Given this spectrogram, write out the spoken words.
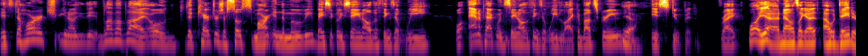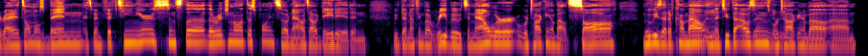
it's the horror tr- you know the blah blah blah oh the characters are so smart in the movie basically saying all the things that we well anna paquin's saying all the things that we like about scream Yeah. is stupid right Well, yeah. Now it's like outdated, right? It's almost been it's been 15 years since the the original at this point, so now it's outdated, and we've done nothing but reboots. And now we're we're talking about Saw movies that have come out in Mhm. the 2000s. We're Mhm. talking about um,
